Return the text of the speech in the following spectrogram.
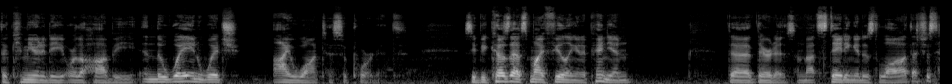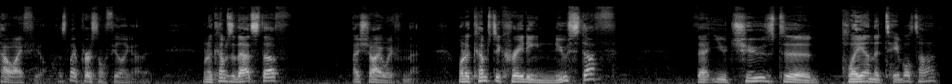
the community or the hobby in the way in which I want to support it. See, because that's my feeling and opinion, that there it is. I'm not stating it as law. That's just how I feel. That's my personal feeling on it. When it comes to that stuff, I shy away from that. When it comes to creating new stuff that you choose to play on the tabletop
